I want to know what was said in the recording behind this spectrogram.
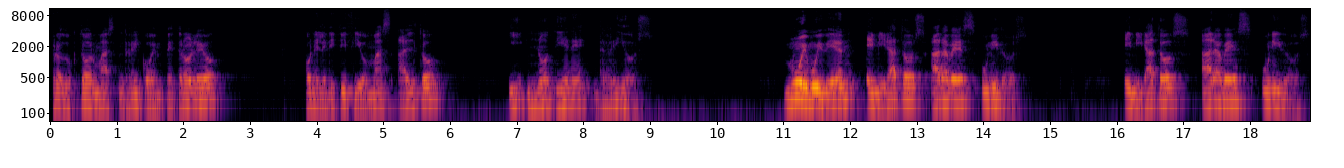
productor más rico en petróleo, con el edificio más alto y no tiene ríos. Muy, muy bien. Emiratos Árabes Unidos. Emiratos Árabes Unidos.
